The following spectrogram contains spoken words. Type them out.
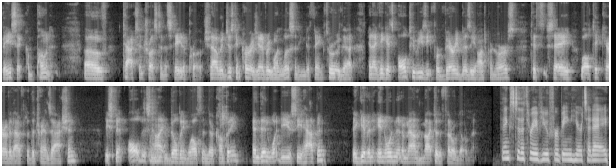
basic component of tax and trust and estate approach. And I would just encourage everyone listening to think through that. And I think it's all too easy for very busy entrepreneurs to say, well, take care of it after the transaction. They spent all this time building wealth in their company. And then what do you see happen? They give an inordinate amount of money to the federal government. Thanks to the three of you for being here today.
